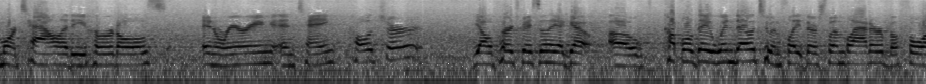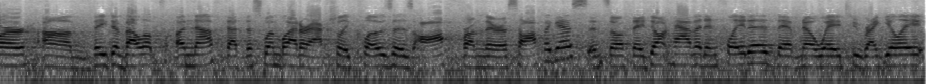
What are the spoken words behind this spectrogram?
mortality hurdles in rearing in tank culture. Yellow perch basically get a couple day window to inflate their swim bladder before um, they develop enough that the swim bladder actually closes off from their esophagus. And so if they don't have it inflated, they have no way to regulate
